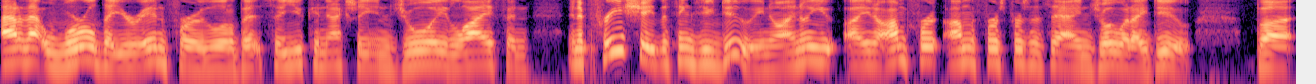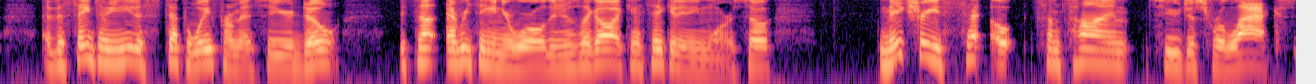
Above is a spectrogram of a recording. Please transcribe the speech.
out of that world that you're in for a little bit so you can actually enjoy life and, and appreciate the things you do. You know, I know you, I, you know, I'm, for, I'm the first person to say I enjoy what I do, but at the same time, you need to step away from it so you don't, it's not everything in your world and you're just like, oh, I can't take it anymore. So make sure you set oh, some time to just relax,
